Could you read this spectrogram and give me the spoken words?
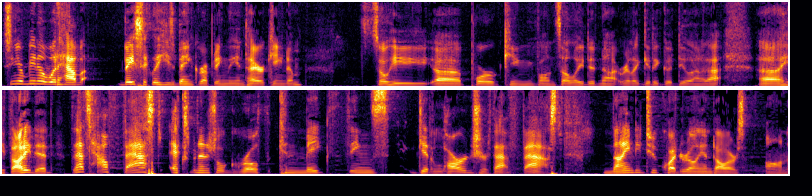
Senor Bino would have basically he's bankrupting the entire kingdom so he, uh, poor King Von Sully, did not really get a good deal out of that. Uh, he thought he did. That's how fast exponential growth can make things get larger that fast. 92 quadrillion dollars on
